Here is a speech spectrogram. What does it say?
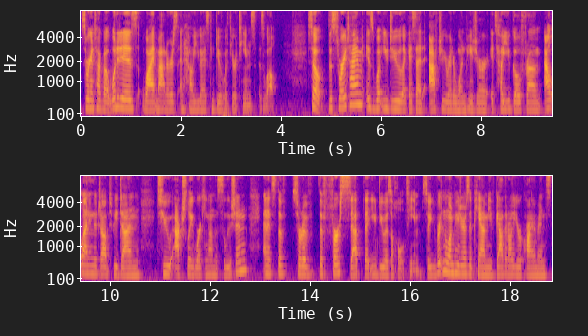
So, we're going to talk about what it is, why it matters, and how you guys can do it with your teams as well. So, the story time is what you do, like I said, after you write a one pager. It's how you go from outlining the job to be done to actually working on the solution. And it's the sort of the first step that you do as a whole team. So, you've written the one pager as a PM, you've gathered all your requirements,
